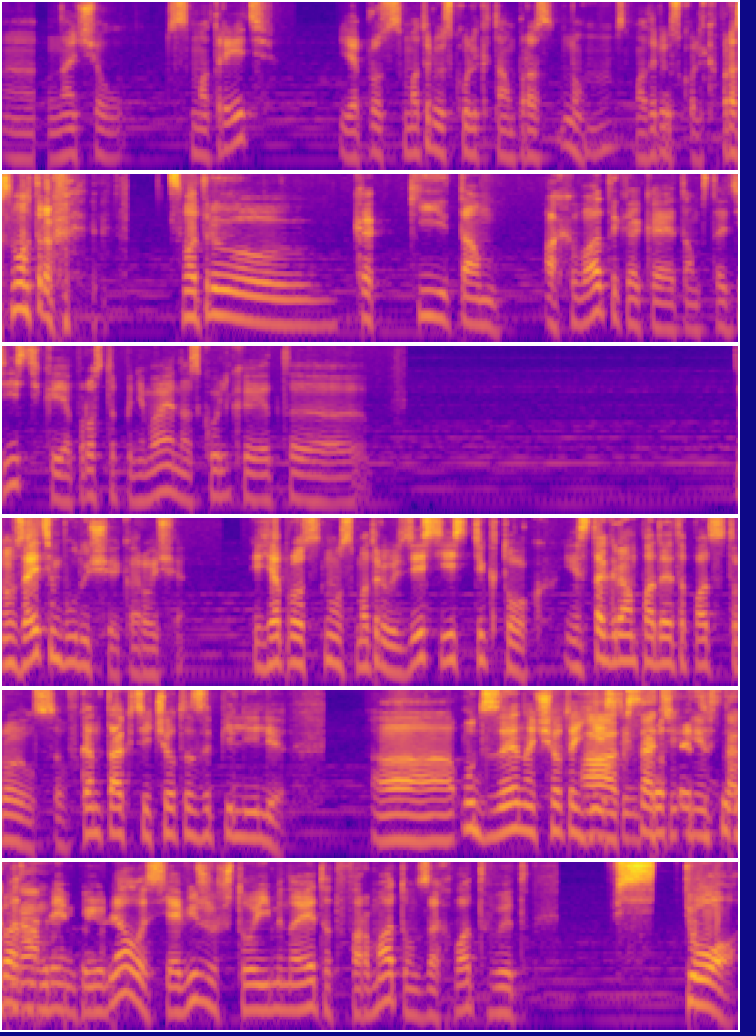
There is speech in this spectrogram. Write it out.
э, начал смотреть. Я просто смотрю, сколько там прос... ну, mm-hmm. смотрю, сколько просмотров. смотрю, какие там охваты, какая там статистика. Я просто понимаю, насколько это... Ну, за этим будущее, короче. Я просто, ну, смотрю, здесь есть ТикТок. Инстаграм под это подстроился. ВКонтакте что-то запилили. Uh, у Дзена что-то а, есть. Кстати, Просто Инстаграм... время появлялось. Я вижу, что именно этот формат, он захватывает все.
